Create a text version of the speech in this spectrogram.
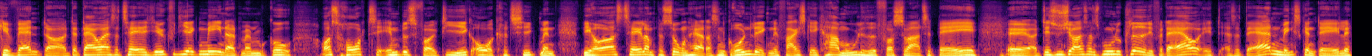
gevanter. Der, der er jo altså tale, det er jo ikke fordi, jeg ikke mener, at man må gå også hårdt til embedsfolk. De er ikke over kritik, men vi har jo også talt om en person her, der sådan grundlæggende faktisk ikke har mulighed for at svare tilbage. Øh, og det synes jeg også er en smule uklædeligt, for der er jo et, altså, der er en minkskandale,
